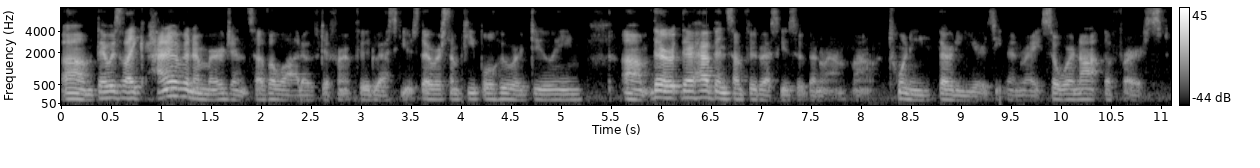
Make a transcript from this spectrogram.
um, there was like kind of an emergence of a lot of different food rescues. There were some people who were doing, um, there, there have been some food rescues who have been around I 20, 30 years even, right? So we're not the first.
